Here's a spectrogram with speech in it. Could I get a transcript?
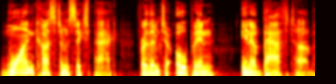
one custom six pack for them to open in a bathtub.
